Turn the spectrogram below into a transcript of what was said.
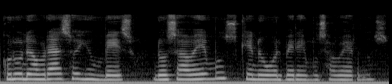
con un abrazo y un beso. No sabemos que no volveremos a vernos.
